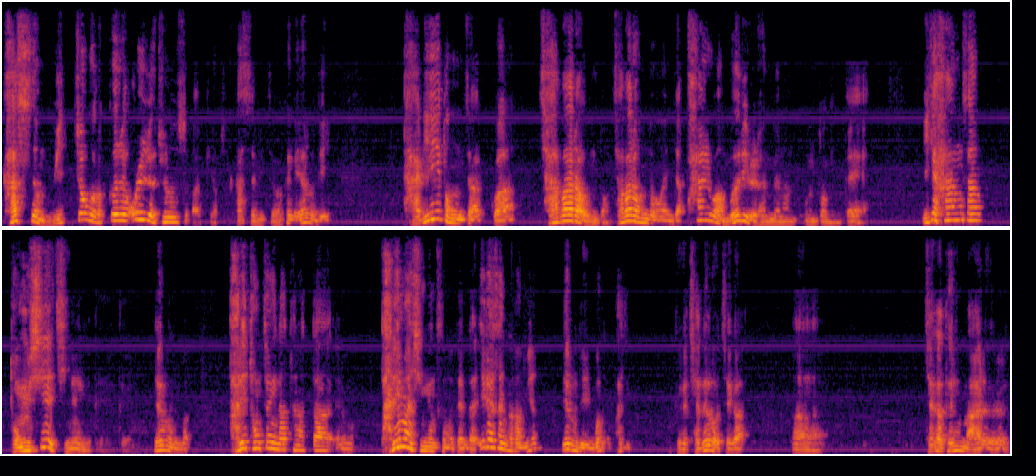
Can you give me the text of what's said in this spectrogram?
가슴 위쪽으로 끌어올려 주는 수밖에 없어요. 가슴 위쪽으로. 그러니까 여러분들이 다리 동작과 자바라 운동, 자바라 운동은 이제 팔과 머리를 흔드는 운동인데 이게 항상 동시에 진행이 돼요. 여러분 막 다리 통증이 나타났다 이러면 다리만 신경 쓰면 된다 이래 생각하면 여러분들이 뭐 아직 그 제대로 제가 어 제가 드린 말을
